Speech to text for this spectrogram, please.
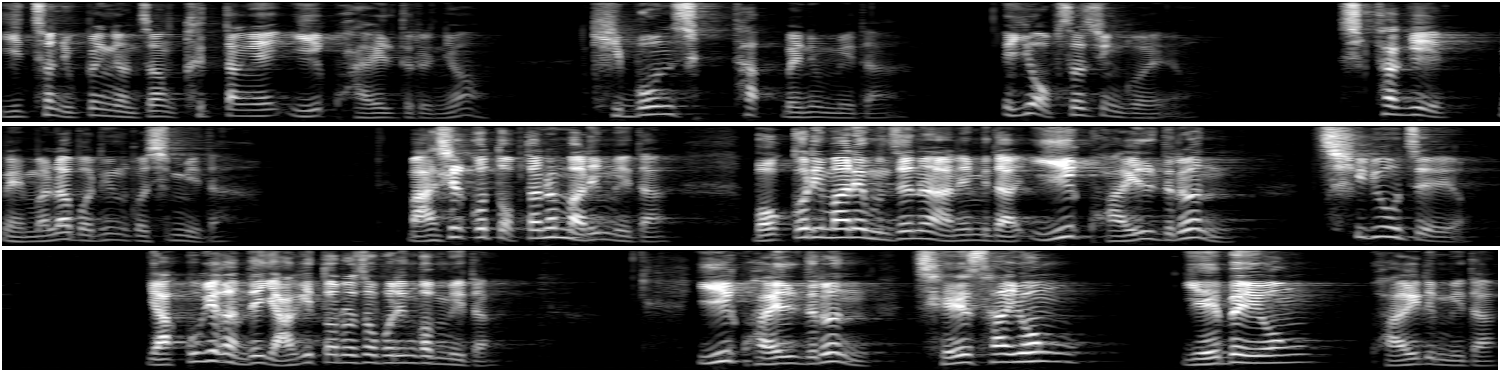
2600년 전 그 땅의 이 과일들은요. 기본 식탁 메뉴입니다. 이게 없어진 거예요. 식탁이 메말라 버리는 것입니다. 마실 것도 없다는 말입니다. 먹거리만의 문제는 아닙니다. 이 과일들은 치료제예요. 약국에 갔는데 약이 떨어져 버린 겁니다. 이 과일들은 제사용 예배용 과일입니다.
